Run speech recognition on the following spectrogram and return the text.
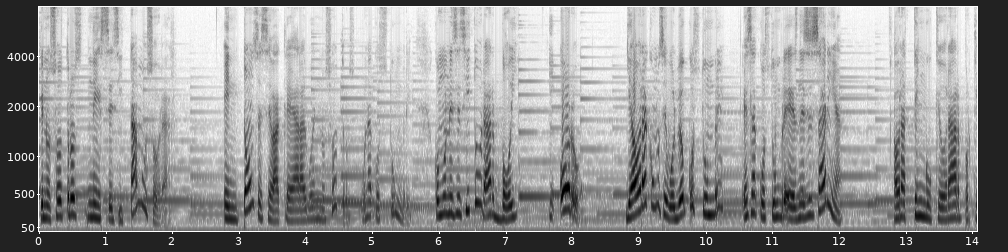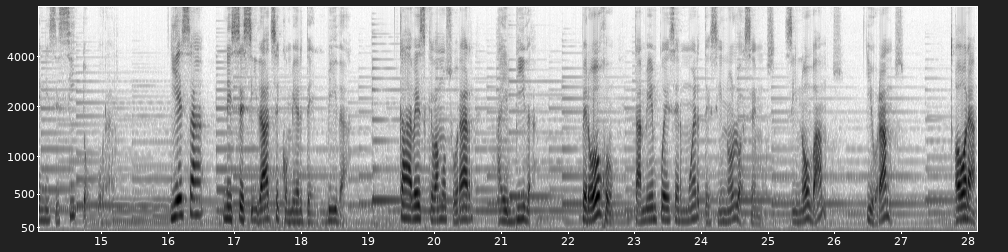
que nosotros necesitamos orar, entonces se va a crear algo en nosotros, una costumbre. Como necesito orar, voy y oro. Y ahora como se volvió costumbre, esa costumbre es necesaria. Ahora tengo que orar porque necesito orar. Y esa necesidad se convierte en vida. Cada vez que vamos a orar hay vida. Pero ojo, también puede ser muerte si no lo hacemos, si no vamos y oramos. Ahora,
